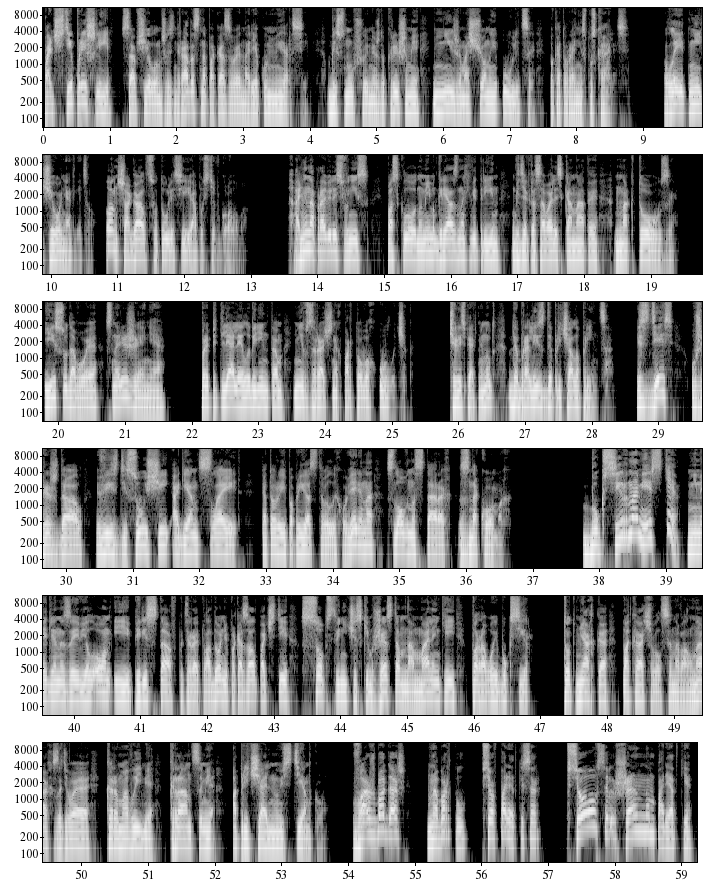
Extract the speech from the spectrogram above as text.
«Почти пришли», — сообщил он жизнерадостно, показывая на реку Мерси, блеснувшую между крышами ниже мощеной улицы, по которой они спускались. Лейт ничего не ответил. Он шагал, сутулясь и опустив голову. Они направились вниз, по склону, мимо грязных витрин, где красовались канаты Нактоузы и судовое снаряжение, пропетляли лабиринтом невзрачных портовых улочек. Через пять минут добрались до причала принца. Здесь уже ждал вездесущий агент Слейд, который поприветствовал их уверенно, словно старых знакомых. «Буксир на месте!» — немедленно заявил он и, перестав потирать ладони, показал почти собственническим жестом на маленький паровой буксир. Тот мягко покачивался на волнах, задевая кормовыми кранцами о причальную стенку. «Ваш багаж на борту. Все в порядке, сэр. Все в совершенном порядке».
